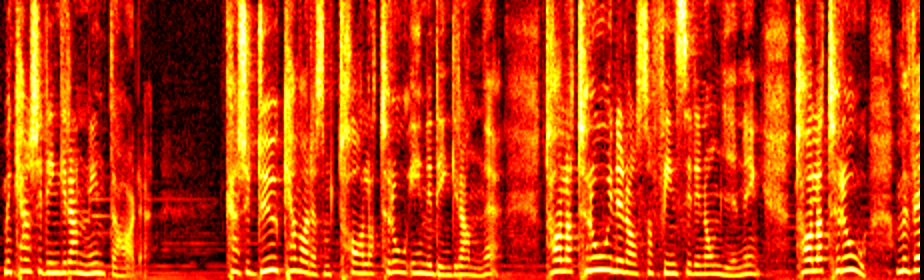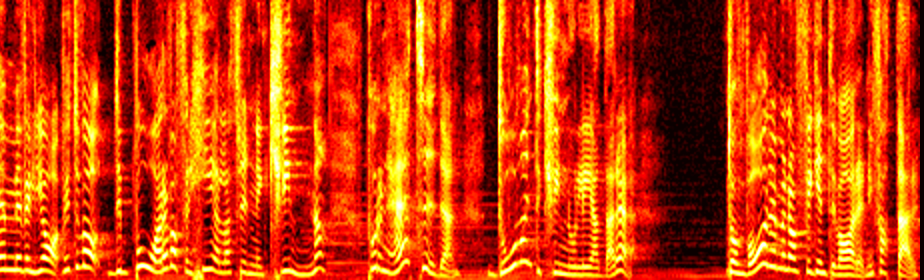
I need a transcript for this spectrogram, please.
Men kanske din granne inte har det. Kanske du kan vara den som talar tro in i din granne. Tala tro in i de som finns i din omgivning. Tala tro. Men vem är väl jag? Vet du vad? Det bara var för hela friden en kvinna. På den här tiden, då var inte kvinnor ledare. De var det, men de fick inte vara det. Ni fattar.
